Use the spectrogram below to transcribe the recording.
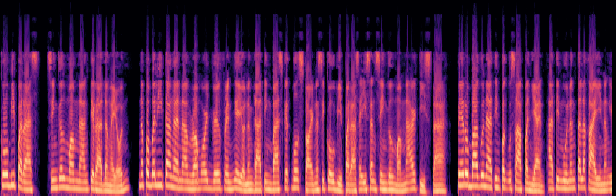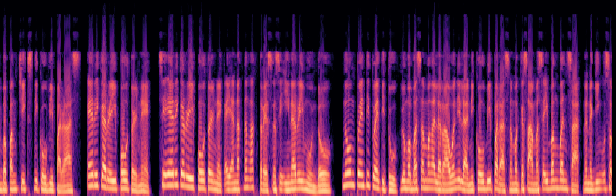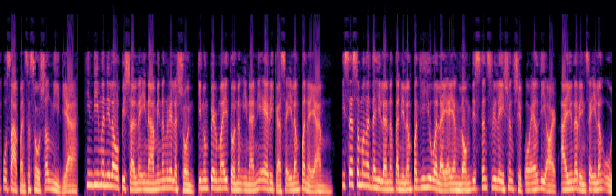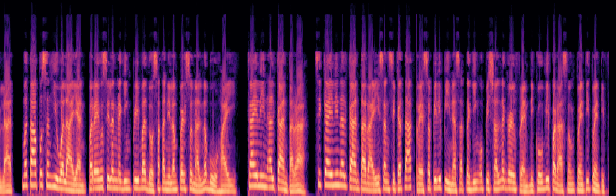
Kobe Paras, single mom na ang tirada ngayon? Napabalita nga na ang rumored girlfriend ngayon ng dating basketball star na si Kobe Paras ay isang single mom na artista. Pero bago natin pag-usapan yan, atin munang talakayin ang iba pang chicks ni Kobe Paras. Erica Ray Polterneck. Si Erica Ray Polterneck ay anak ng aktres na si Ina Raimundo. Noong 2022, lumabas ang mga larawan nila ni Kobe Paras na magkasama sa ibang bansa na naging usap-usapan sa social media. Hindi man nila opisyal na inamin ang relasyon, kinumpirma ito ng ina ni Erica sa ilang panayam. Isa sa mga dahilan ng kanilang paghihiwalay ay ang long distance relationship o LDR, ayon na rin sa ilang ulat. Matapos ang hiwalayan, pareho silang naging pribado sa kanilang personal na buhay. Kylene Alcantara Si Kylene Alcantara ay isang sikat na aktres sa Pilipinas at naging opisyal na girlfriend ni Kobe Paras noong 2024.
